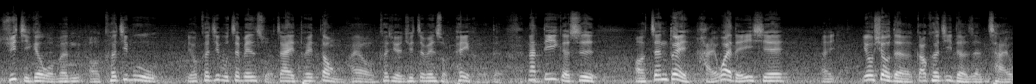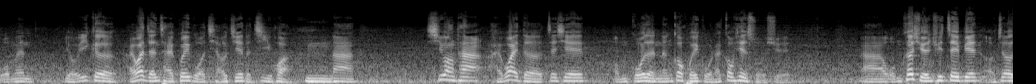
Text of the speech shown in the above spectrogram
举几个我们呃科技部由科技部这边所在推动，还有科学园区这边所配合的。那第一个是。呃，针对海外的一些呃优秀的高科技的人才，我们有一个海外人才归国侨接的计划。嗯，那希望他海外的这些我们国人能够回国来贡献所学。啊，我们科学园区这边哦就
